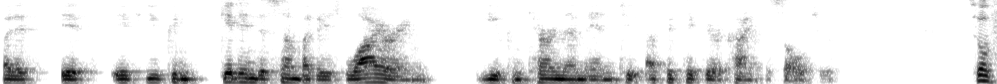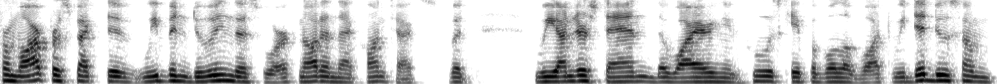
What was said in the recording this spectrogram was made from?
But if if if you can get into somebody's wiring, you can turn them into a particular kind of soldier. So from our perspective, we've been doing this work, not in that context, but we understand the wiring and who is capable of what. We did do some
